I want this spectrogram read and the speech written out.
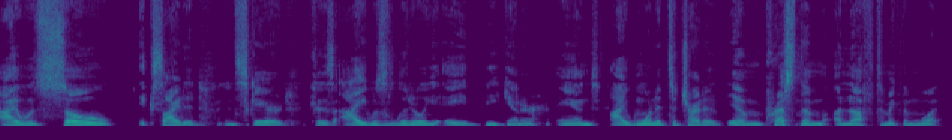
I was so excited and scared because I was literally a beginner and I wanted to try to impress them enough to make them want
